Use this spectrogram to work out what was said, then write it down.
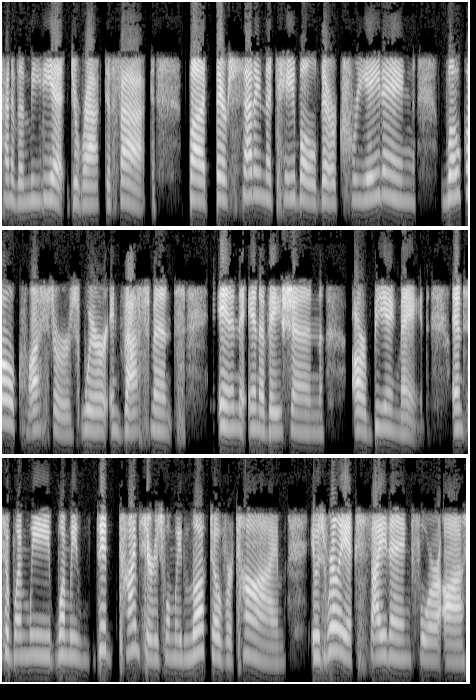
kind of immediate direct effect, but they're setting the table. They're creating local clusters where investments in innovation are being made. And so when we when we did time series, when we looked over time, it was really exciting for us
